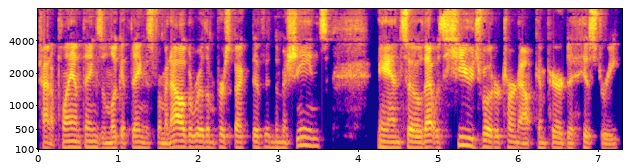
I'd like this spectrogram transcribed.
kind of plan things and look at things from an algorithm perspective in the machines. And so that was huge voter turnout compared to history,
